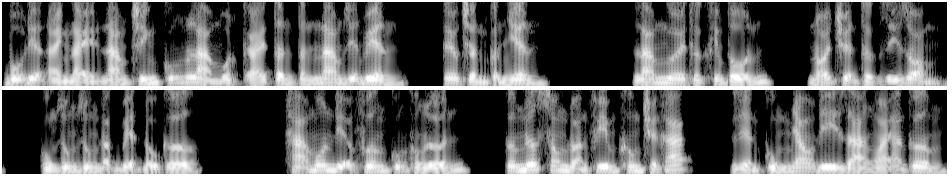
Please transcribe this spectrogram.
Bộ điện ảnh này nam chính cũng là một cái tân tấn nam diễn viên, tiêu Trần Cẩn Nhiên. Làm người thực khiêm tốn, nói chuyện thực dí dỏm, cùng Dung Dung đặc biệt đầu cơ. Hạ môn địa phương cũng không lớn, cơm nước xong đoàn phim không chuyện khác, liền cùng nhau đi ra ngoài ăn cơm.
